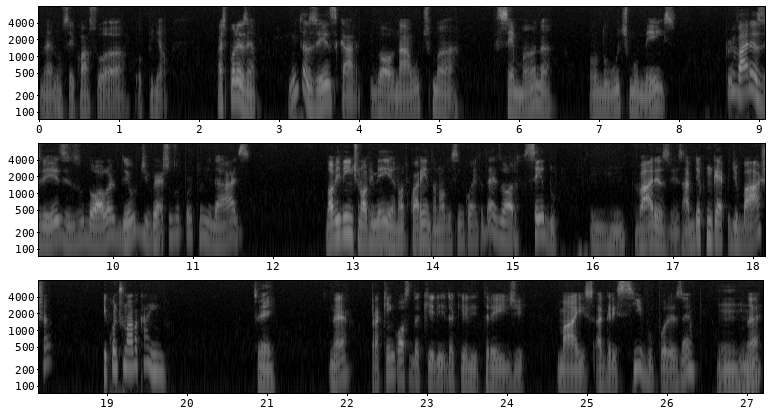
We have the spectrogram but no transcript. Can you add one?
Né? Não sei qual a sua opinião. Mas, por exemplo, muitas vezes, cara, igual na última semana ou no último mês, por várias vezes o dólar deu diversas oportunidades. 9,20, 9,6, 9,40, 9,50, 10 horas, cedo, Uhum. várias vezes. Abria com gap de baixa e continuava caindo Sim. né? Para quem gosta daquele, daquele trade mais agressivo, por exemplo, Uhum. né?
